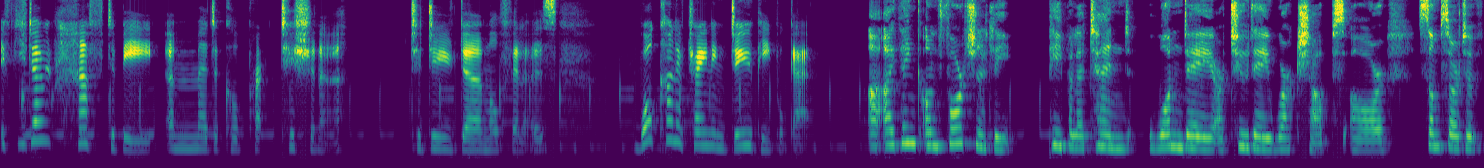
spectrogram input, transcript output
If you don't have to be a medical practitioner to do dermal fillers, what kind of training do people get? I think, unfortunately, people attend one day or two day workshops or some sort of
